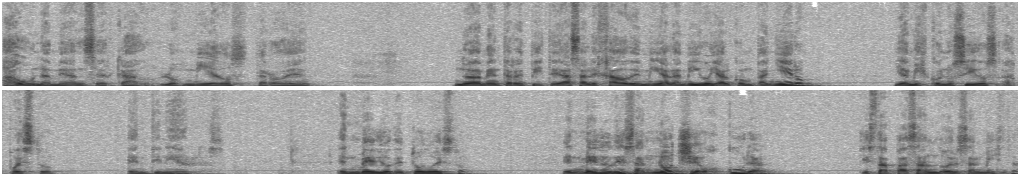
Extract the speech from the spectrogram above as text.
a una me han cercado. Los miedos te rodean. Nuevamente repite, has alejado de mí al amigo y al compañero y a mis conocidos has puesto en tinieblas. En medio de todo esto, en medio de esa noche oscura que está pasando el salmista,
